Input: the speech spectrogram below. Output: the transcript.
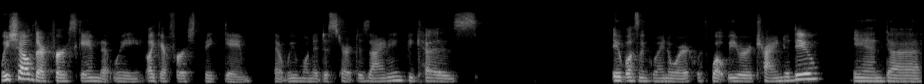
We shelved our first game that we, like our first big game that we wanted to start designing because it wasn't going to work with what we were trying to do. And uh,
